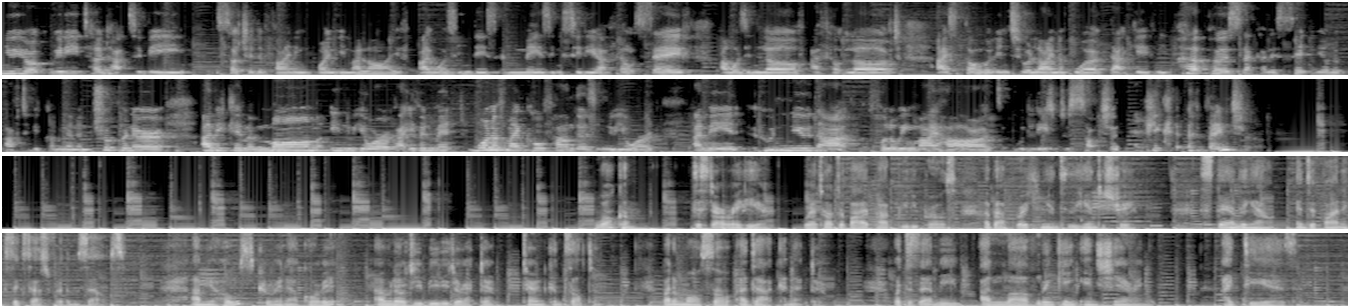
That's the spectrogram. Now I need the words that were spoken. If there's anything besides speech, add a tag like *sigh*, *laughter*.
New York really turned out to be such a defining point in my life. I was in this amazing city. I felt safe. I was in love. I felt loved. I stumbled into a line of work that gave me purpose, that kind of set me on a path to becoming an entrepreneur. I became a mom in New York. I even met one of my co founders in New York. I mean, who knew that following my heart would lead to such an *laughs* epic adventure? Welcome to Start Right Here, where I talk to BIPOC beauty pros about breaking into the industry, standing out, and defining success for themselves. I'm your host, Corinne. Corbett. I'm an OG beauty director turned consultant, but I'm also a dot connector. What does that mean? I love linking and sharing ideas,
